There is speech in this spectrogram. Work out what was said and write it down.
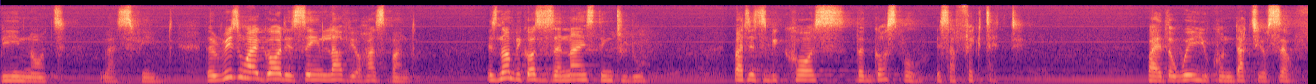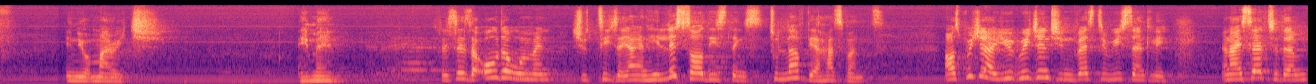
be not blasphemed. The reason why God is saying, Love your husband it's not because it's a nice thing to do, but it's because the gospel is affected. by the way you conduct yourself in your marriage. Amen. So he says the older woman should teach the young, and he lists all these things to love their husbands. I was preaching at Regent University recently, and I said to them,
